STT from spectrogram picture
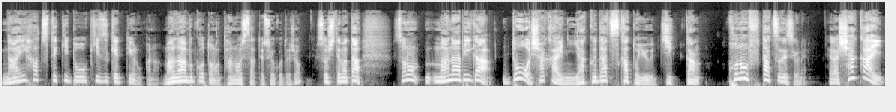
内発的動機づけっていうのかな。学ぶことの楽しさってそういうことでしょそしてまた、その学びがどう社会に役立つかという実感。この二つですよね。だから社会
